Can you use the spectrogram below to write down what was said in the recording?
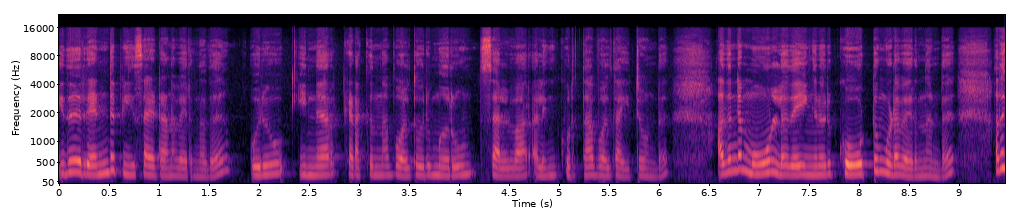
ഇത് രണ്ട് പീസായിട്ടാണ് വരുന്നത്. ഒരു ഇന്നർ കിടക്കുന്ന പോലത്തെ ഒരു മെറൂൺ സൽവാർ അല്ലെങ്കിൽ കുർത്ത പോലത്തെ ഐറ്റം ഉണ്ട്. അതിന്റെ മുകളിൽ ദേ ഇങ്ങനെ ഒരു കോട്ടും കൂടെ വരുന്നുണ്ട്. അത്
